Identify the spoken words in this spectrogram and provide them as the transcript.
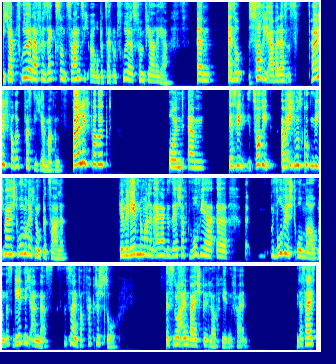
Ich habe früher dafür 26 Euro bezahlt und früher ist fünf Jahre her. Ähm, also, sorry, aber das ist völlig verrückt, was die hier machen. Völlig verrückt. Und ähm, deswegen, sorry, aber ich muss gucken, wie ich meine Stromrechnung bezahle. Denn wir leben nun mal in einer Gesellschaft, wo wir, äh, wo wir Strom brauchen. Es geht nicht anders. Es ist einfach faktisch so. Ist nur ein Beispiel auf jeden Fall. Das heißt,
